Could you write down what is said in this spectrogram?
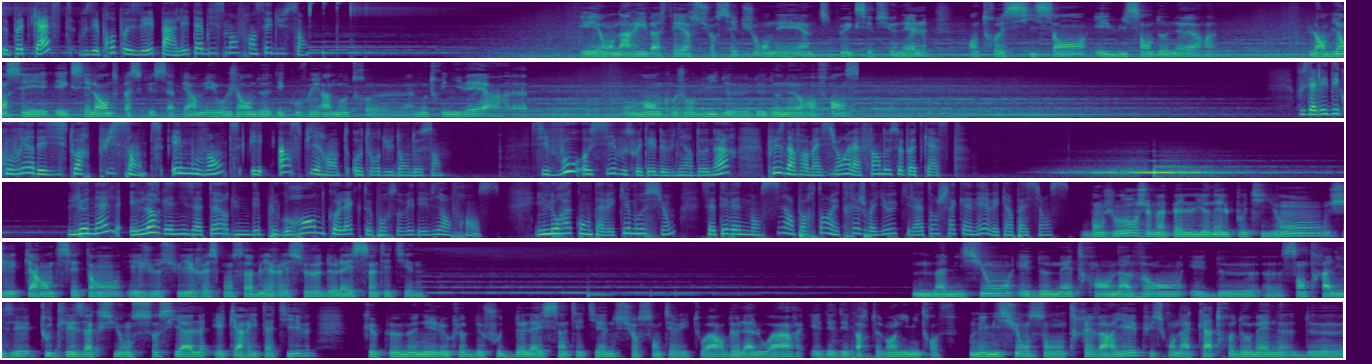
Ce podcast vous est proposé par l'Établissement français du sang. Et on arrive à faire sur cette journée un petit peu exceptionnelle entre 600 et 800 donneurs. L'ambiance est excellente parce que ça permet aux gens de découvrir un autre, un autre univers. Euh, on manque aujourd'hui de, de donneurs en France. Vous allez découvrir des histoires puissantes, émouvantes et inspirantes autour du don de sang. Si vous aussi vous souhaitez devenir donneur, plus d'informations à la fin de ce podcast. Lionel est l'organisateur d'une des plus grandes collectes pour sauver des vies en France. Il nous raconte avec émotion cet événement si important et très joyeux qu'il attend chaque année avec impatience. Bonjour, je m'appelle Lionel Potillon, j'ai 47 ans et je suis responsable RSE de l'AS Saint-Étienne. Ma mission est de mettre en avant et de euh, centraliser toutes les actions sociales et caritatives que peut mener le club de foot de l'AS Saint-Étienne sur son territoire de la Loire et des départements limitrophes. Mes missions sont très variées puisqu'on a quatre domaines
